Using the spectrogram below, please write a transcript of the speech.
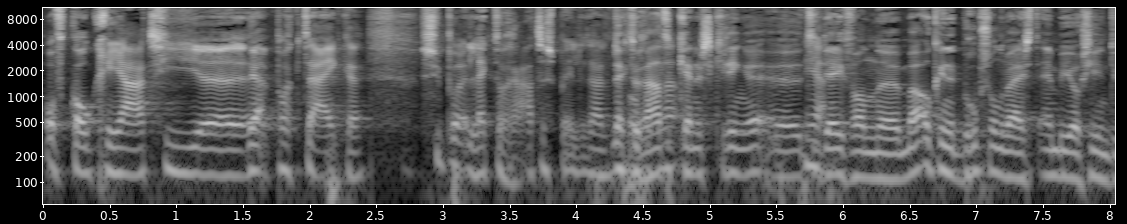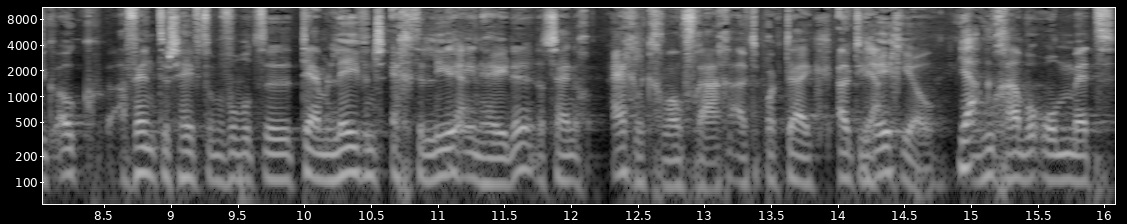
Of co-creatiepraktijken. Super lectoraten spelen daar. Lectoraten, kennis kringen. Uh, het idee van, uh, maar ook in het beroepsonderwijs, het MBO zie je natuurlijk ook. Aventus heeft bijvoorbeeld de uh, term levensechte leereenheden. Dat zijn nog eigenlijk gewoon vragen uit de praktijk, uit die regio. Hoe gaan we om met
